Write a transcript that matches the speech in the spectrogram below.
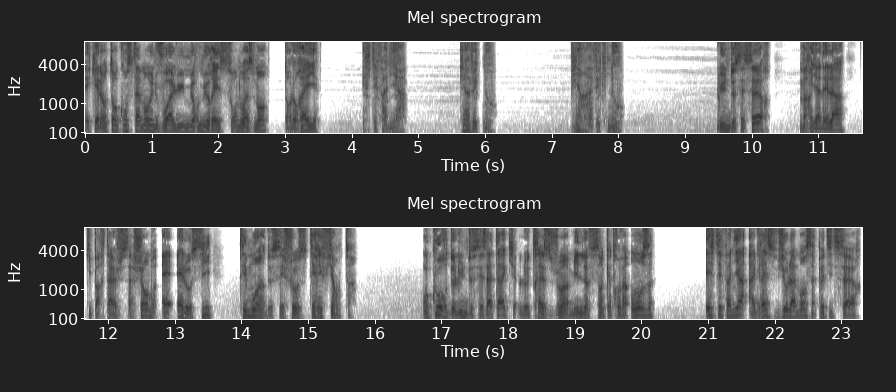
et qu'elle entend constamment une voix lui murmurer sournoisement dans l'oreille « Stéphania, viens avec nous. Viens avec nous. » L'une de ses sœurs, Marianella, qui partage sa chambre, est elle aussi témoin de ces choses terrifiantes. Au cours de l'une de ces attaques, le 13 juin 1991, Estefania agresse violemment sa petite sœur,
